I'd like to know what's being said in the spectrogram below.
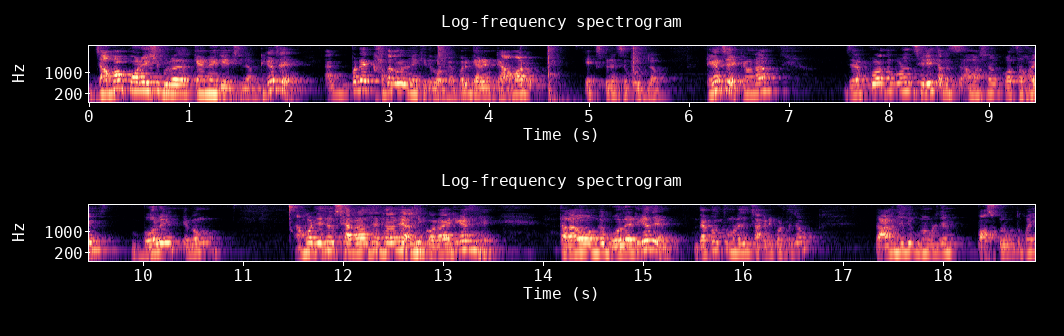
যাবার পরে এসে বলে, কেন গেছিলাম? ঠিক আছে? একবারে খাতাগুলো লিখে দেবো একবারে গ্যারেন্টি আমার এক্সপিরিয়েন্সে বললাম। ঠিক আছে? কেননা, যারা পুরাতন পুরাতন ছেলে, তাদের আমার সঙ্গে কথা হয়, বলে এবং আমার যেসব স্যাররা র্যালি করায় ঠিক আছে? তারাও আমাকে বলে, ঠিক আছে? দেখো, তোমরা যে চাকরি করতে চাও, আমি যদি মনে করো যে পাস করব, তো ভাই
